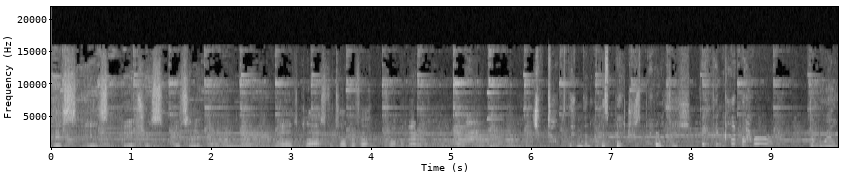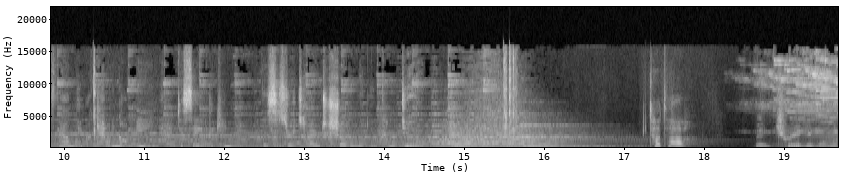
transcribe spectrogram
This is Beatrice Bitterly, world-class photographer from America. You told them that I was Beatrice Bitterly. They think I'm her. The royal family are counting on me to save the kingdom. This is your time to show them what you can do. Ta-ta. Intriguing woman.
